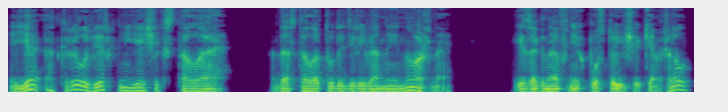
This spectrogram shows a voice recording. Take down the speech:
Я открыл верхний ящик стола, достал оттуда деревянные ножны и, загнав в них пустующий кинжал,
